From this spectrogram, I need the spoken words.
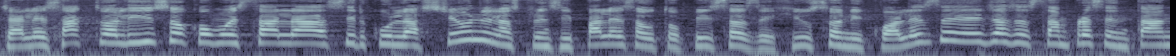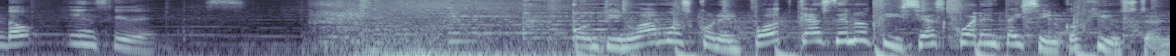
Ya les actualizo cómo está la circulación en las principales autopistas de Houston y cuáles de ellas están presentando incidentes. Continuamos con el podcast de Noticias 45 Houston.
